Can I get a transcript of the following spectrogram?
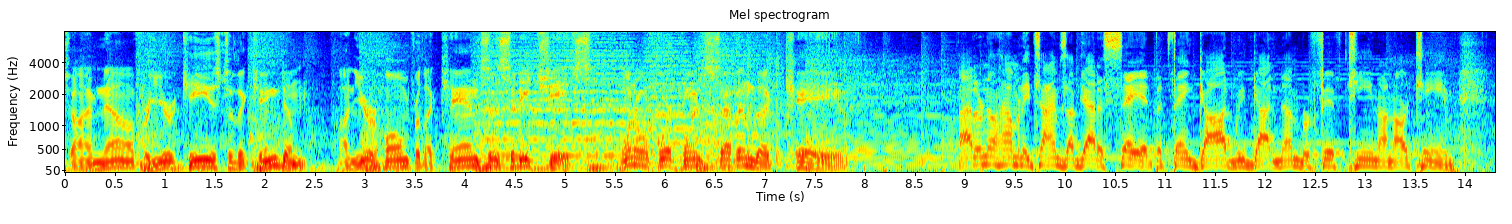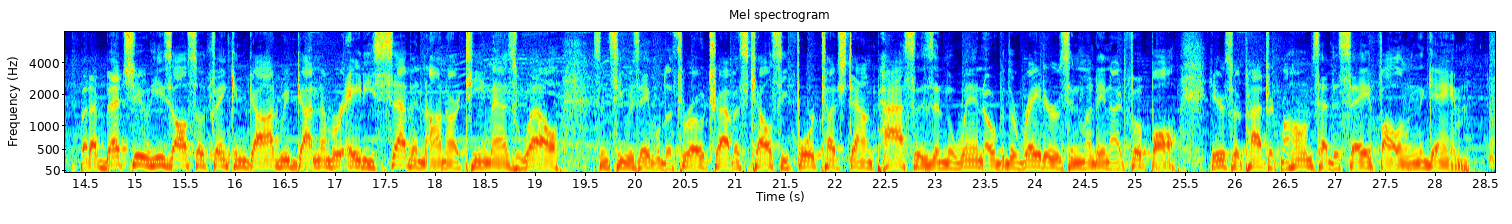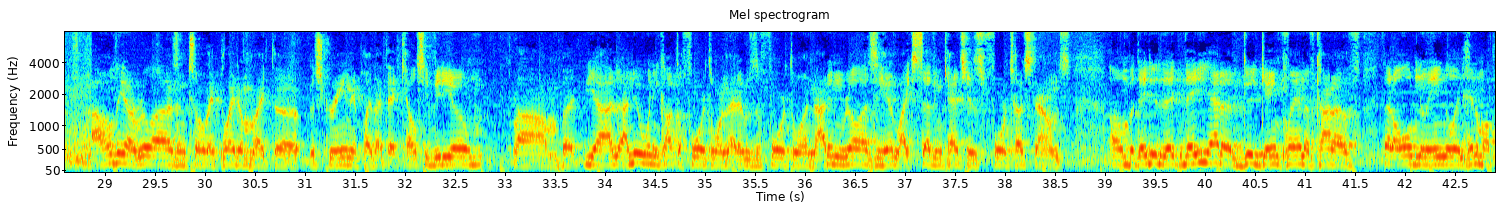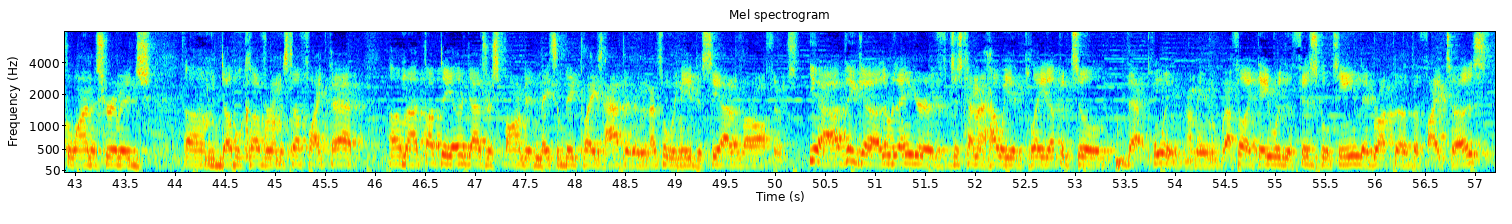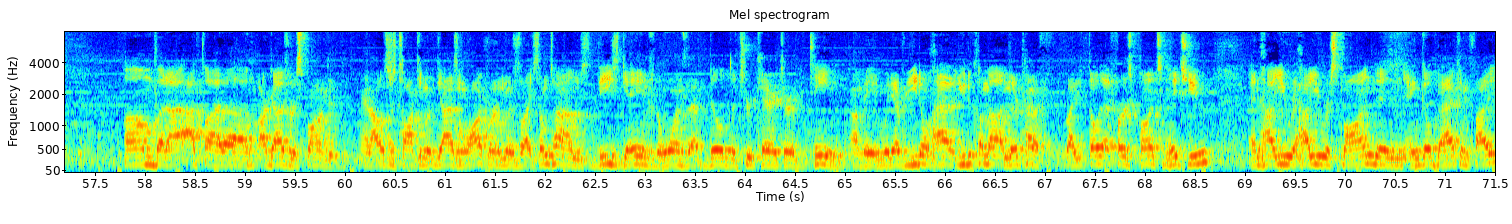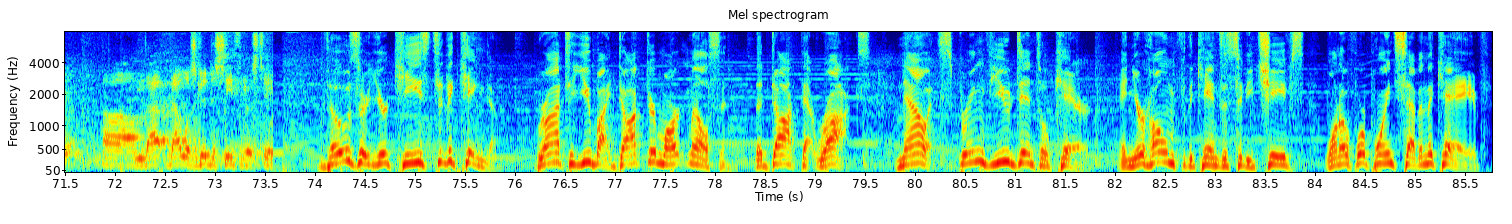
Time now for your keys to the kingdom on your home for the Kansas City Chiefs. 104.7 The Cave. I don't know how many times I've got to say it, but thank God we've got number 15 on our team. But I bet you he's also thanking God we've got number 87 on our team as well, since he was able to throw Travis Kelce four touchdown passes in the win over the Raiders in Monday Night Football. Here's what Patrick Mahomes had to say following the game. I don't think I realized until they played him like the, the screen. They played like that Kelce video. Um, but yeah, I, I, knew when he caught the fourth one that it was the fourth one. I didn't realize he had like seven catches, four touchdowns. Um, but they did. They, they, had a good game plan of kind of that old New England, hit him off the line of scrimmage, um, double cover him and stuff like that. Um, I thought the other guys responded and made some big plays happen, and that's what we needed to see out of our offense. Yeah, I think uh, there was anger of just kind of how we had played up until that point. I mean, I feel like they were the physical team. They brought the, the fight to us. Um, but I, I thought uh, our guys responded, and I was just talking with guys in the locker room. It was like sometimes these games are the ones that build the true character of the team. I mean, whenever you don't have you to come out and they're kind of like throw that first punch and hit you, and how you how you respond and, and go back and fight. Um, that that was good to see from this team. Those are your keys to the kingdom. Brought to you by Dr. Mark Melson, the doc that rocks. Now at Springview Dental Care, and your home for the Kansas City Chiefs, 104.7 The Cave.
